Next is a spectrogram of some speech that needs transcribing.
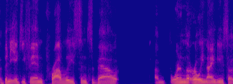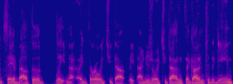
I've been a Yankee fan probably since about. I'm born in the early '90s, so I'd say about the late like the early 2000 late 90s, early 2000s. I got into the game.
